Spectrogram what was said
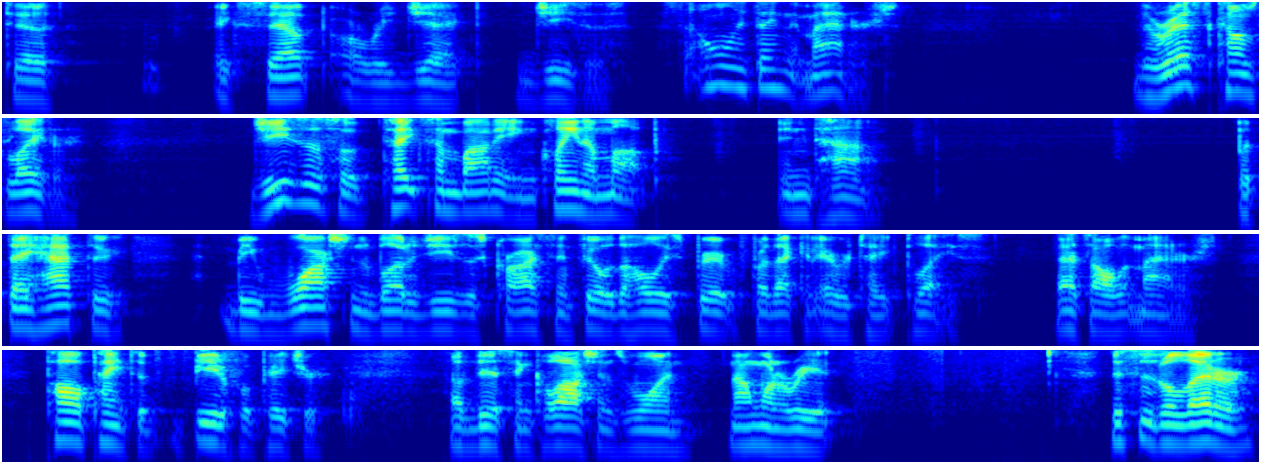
to accept or reject Jesus? It's the only thing that matters. The rest comes later. Jesus will take somebody and clean them up in time. But they had to be washed in the blood of Jesus Christ and filled with the Holy Spirit before that could ever take place. That's all that matters. Paul paints a beautiful picture of this in Colossians 1. Now I'm going to read it. This is a letter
